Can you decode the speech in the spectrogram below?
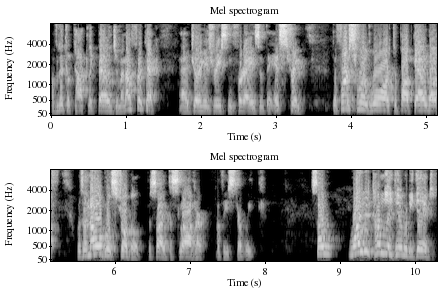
of little Catholic Belgium and Africa uh, during his recent forays into history. The First World War, to Bob Geldof, was a noble struggle beside the slaughter of Easter week. So why did Connolly do what he did?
